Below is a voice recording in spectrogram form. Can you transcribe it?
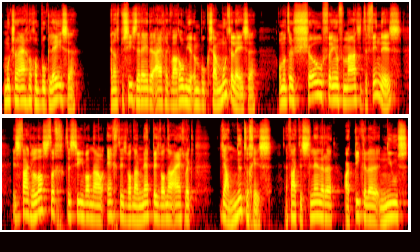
moet je dan eigenlijk nog een boek lezen? En dat is precies de reden eigenlijk waarom je een boek zou moeten lezen. Omdat er zoveel informatie te vinden is, is het vaak lastig te zien wat nou echt is, wat nou nep is, wat nou eigenlijk ja, nuttig is. En vaak de snellere artikelen, nieuws,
